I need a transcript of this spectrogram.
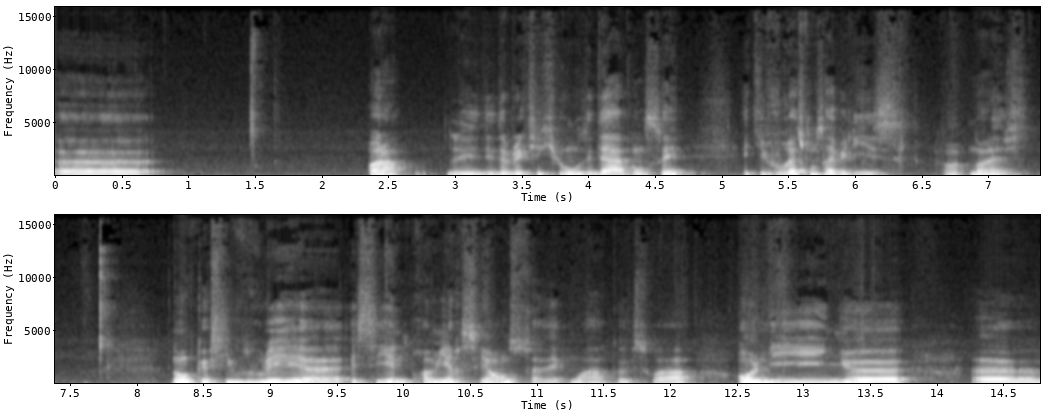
Euh, voilà, des, objectifs qui vont vous aider à avancer et qui vous responsabilisent dans, la vie. Donc, si vous voulez euh, essayer une première séance avec moi, que ce soit en ligne, euh, euh,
